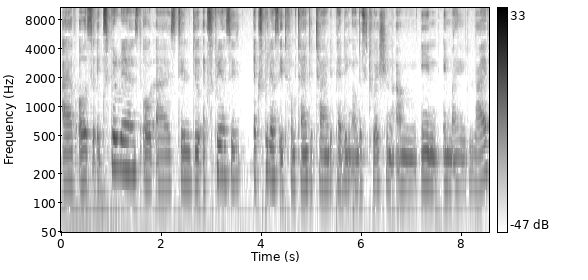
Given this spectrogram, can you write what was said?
I have also experienced, or I still do experience it, experience it from time to time, depending on the situation I'm in in my life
